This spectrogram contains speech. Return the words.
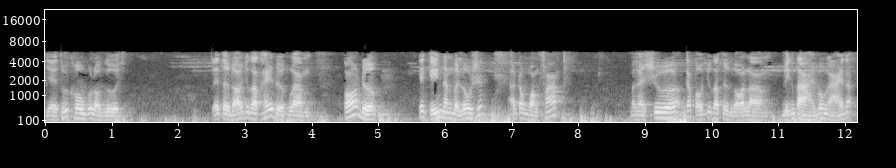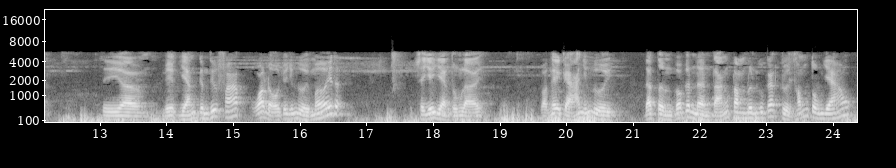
về túi khôn của loài người. Để từ đó chúng ta thấy được là có được cái kỹ năng về logic ở trong hoàng pháp mà ngày xưa các tổ chúng ta thường gọi là biện tài vô ngại đó. Thì uh, việc giảng kinh thuyết pháp, quá độ cho những người mới đó, sẽ dễ dàng thuận lợi. Và ngay cả những người đã từng có cái nền tảng tâm linh của các truyền thống tôn giáo,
